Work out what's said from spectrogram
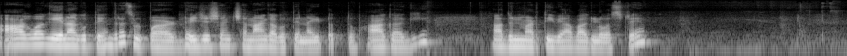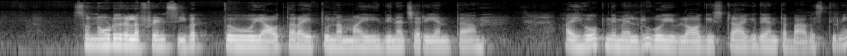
ಆವಾಗ ಏನಾಗುತ್ತೆ ಅಂದರೆ, ಸ್ವಲ್ಪ ಡೈಜೆಷನ್ ಚೆನ್ನಾಗಾಗುತ್ತೆ ನೈಟ್ ಹೊತ್ತು. ಹಾಗಾಗಿ ಅದನ್ನು ಮಾಡ್ತೀವಿ ಯಾವಾಗಲೂ ಅಷ್ಟೇ. ಸೊ, ನೋಡಿದ್ರಲ್ಲ ಫ್ರೆಂಡ್ಸ್, ಇವತ್ತು ಯಾವ ಥರ ಇತ್ತು ನಮ್ಮ ಈ ದಿನಚರಿ ಅಂತ. ಐ ಹೋಪ್ ನಿಮ್ಮೆಲ್ರಿಗೂ ಈ ವ್ಲಾಗ್ ಇಷ್ಟ ಆಗಿದೆ ಅಂತ ಭಾವಿಸ್ತೀನಿ.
